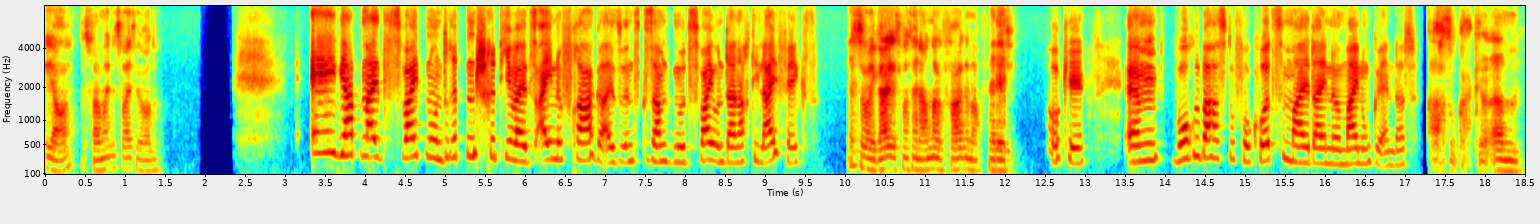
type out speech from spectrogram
Ja, das war meine zweite gerade. Ey, wir hatten als zweiten und dritten Schritt jeweils eine Frage, also insgesamt nur zwei und danach die Lifehacks. Ist doch egal, jetzt mach deine andere Frage noch fertig. Okay. Ähm, worüber hast du vor kurzem mal deine Meinung geändert? Ach so, Kacke. Ähm,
